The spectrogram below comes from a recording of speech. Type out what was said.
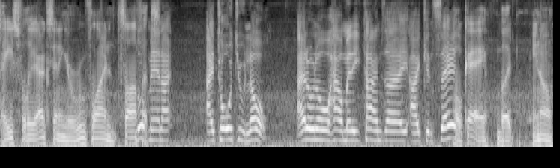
tastefully accenting your roofline and soffits. Look, man, I I told you no. I don't know how many times I, I can say it. Okay, but, you know,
